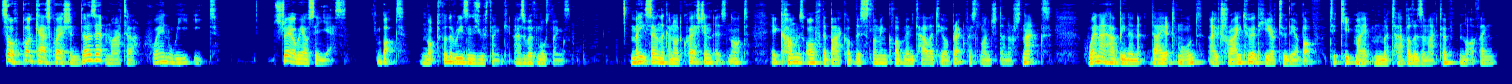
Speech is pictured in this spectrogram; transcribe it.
So, podcast question Does it matter when we eat? Straight away, I'll say yes, but not for the reasons you think, as with most things. Might sound like an odd question, it's not. It comes off the back of the slimming club mentality of breakfast, lunch, dinner, snacks. When I have been in diet mode, I try to adhere to the above to keep my metabolism active, not a thing.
